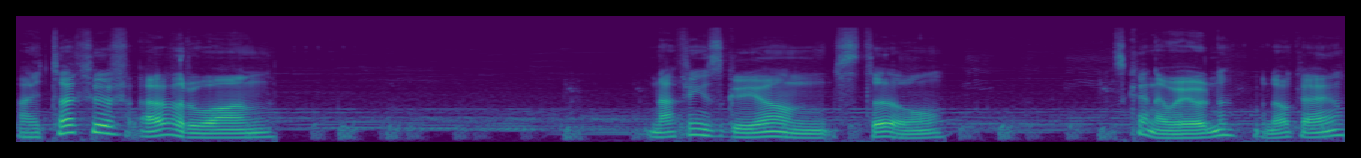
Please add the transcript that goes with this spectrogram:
I talked with everyone. Nothing's going on still. It's kinda weird, but okay.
